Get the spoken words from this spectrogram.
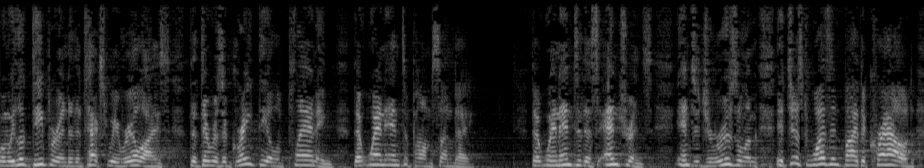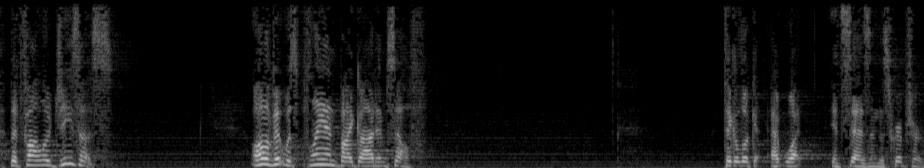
when we look deeper into the text, we realize that there was a great deal of planning that went into Palm Sunday that went into this entrance into Jerusalem, it just wasn't by the crowd that followed Jesus. All of it was planned by God Himself. Take a look at what it says in the scripture.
